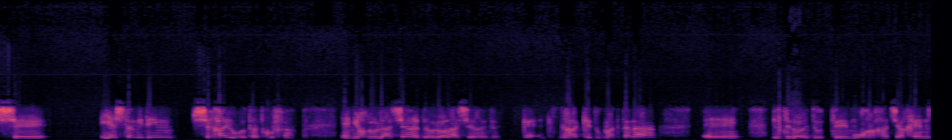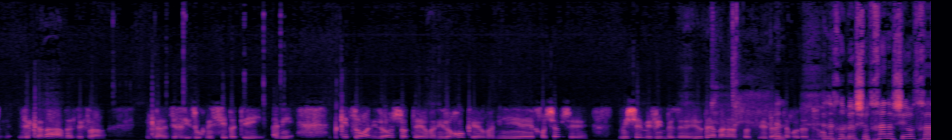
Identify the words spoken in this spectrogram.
שיש תלמידים שחיו באותה תקופה. הם יוכלו לאשר את זה או לא לאשר את זה. רק כדוגמה קטנה, אה, זה לא עדות מוכחת שאכן זה קרה, אבל זה כבר, נקרא לזה חיזוק נסיבתי. אני, בקיצור, אני לא שוטר ואני לא חוקר, ואני אה, חושב שמי שמבין בזה יודע מה לעשות, יודע את עבודתו. אנחנו ברשותך נשאיר אותך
